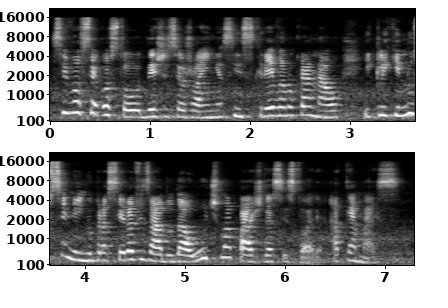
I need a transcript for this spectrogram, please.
Se você gostou, deixe seu joinha, se inscreva no canal e clique no sininho para ser avisado da última parte dessa história. Até mais!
